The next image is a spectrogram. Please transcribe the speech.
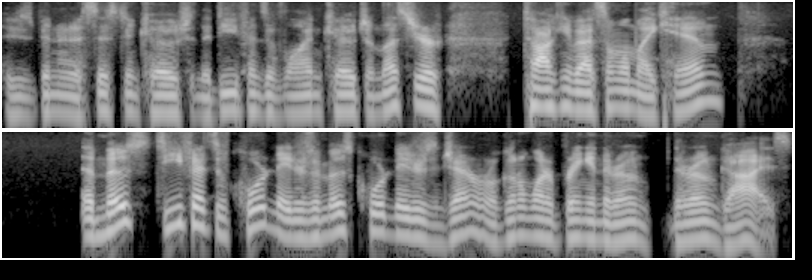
who's been an assistant coach and the defensive line coach, unless you're talking about someone like him, most defensive coordinators and most coordinators in general are going to want to bring in their own their own guys.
